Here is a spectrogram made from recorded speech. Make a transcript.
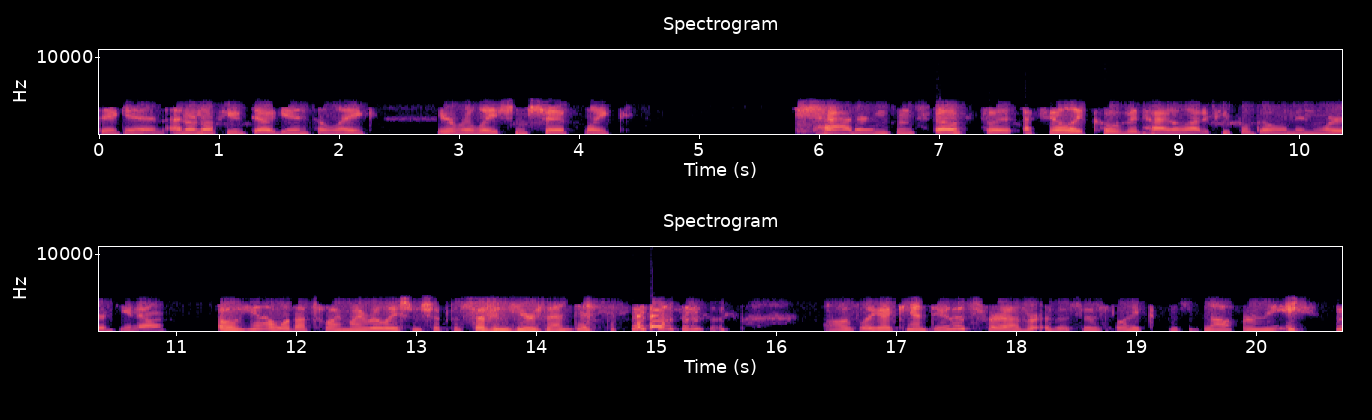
dig in. I don't know if you dug into like your relationship like patterns and stuff, but I feel like COVID had a lot of people going inward, you know? Oh yeah, well that's why my relationship of seven years ended. I was like, I can't do this forever. This is like this is not for me.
